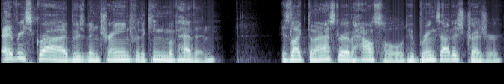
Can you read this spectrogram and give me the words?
every scribe who's been trained for the kingdom of heaven is like the master of a household who brings out his treasure,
